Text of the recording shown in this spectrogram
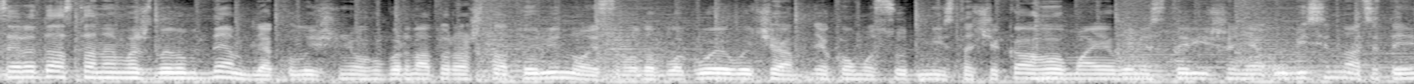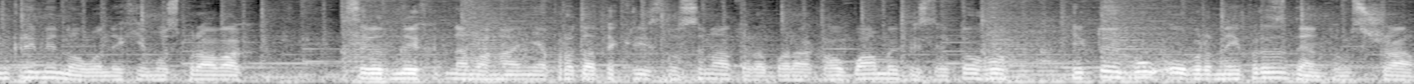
Середа стане важливим днем для колишнього губернатора штату Іллінойс Рода Благоєвича, якому суд міста Чикаго має винести рішення у 18 інкримінованих йому справах. Серед них намагання продати крісло сенатора Барака Обами після того, як той був обраний президентом США.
